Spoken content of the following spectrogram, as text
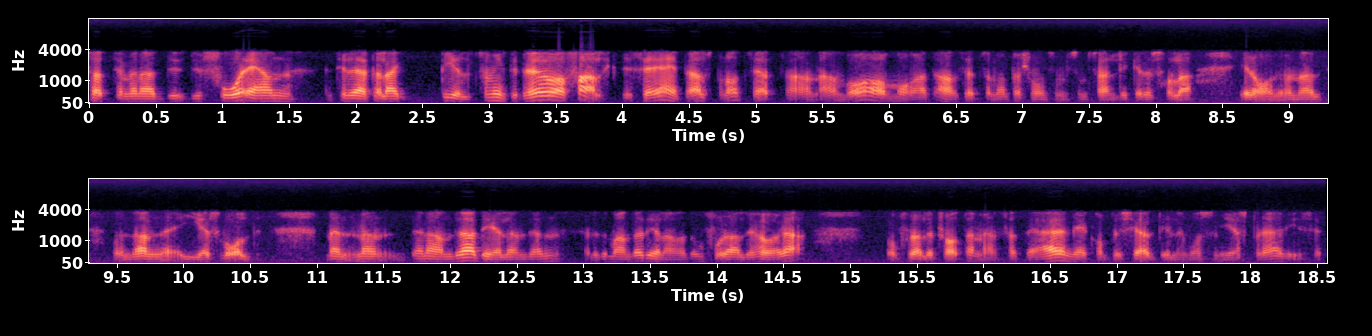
Så att jag menar, du, du får en tillrättalagd bild som inte behöver vara falsk. Det säger jag inte alls på något sätt. Han, han var av många ansett som en person som, som sen lyckades hålla Iran undan, undan IS våld. Men, men den andra delen, den, eller de andra delarna, de får du aldrig höra. De får aldrig prata med Så det är en mer komplicerad bild än vad som ges på det här viset.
